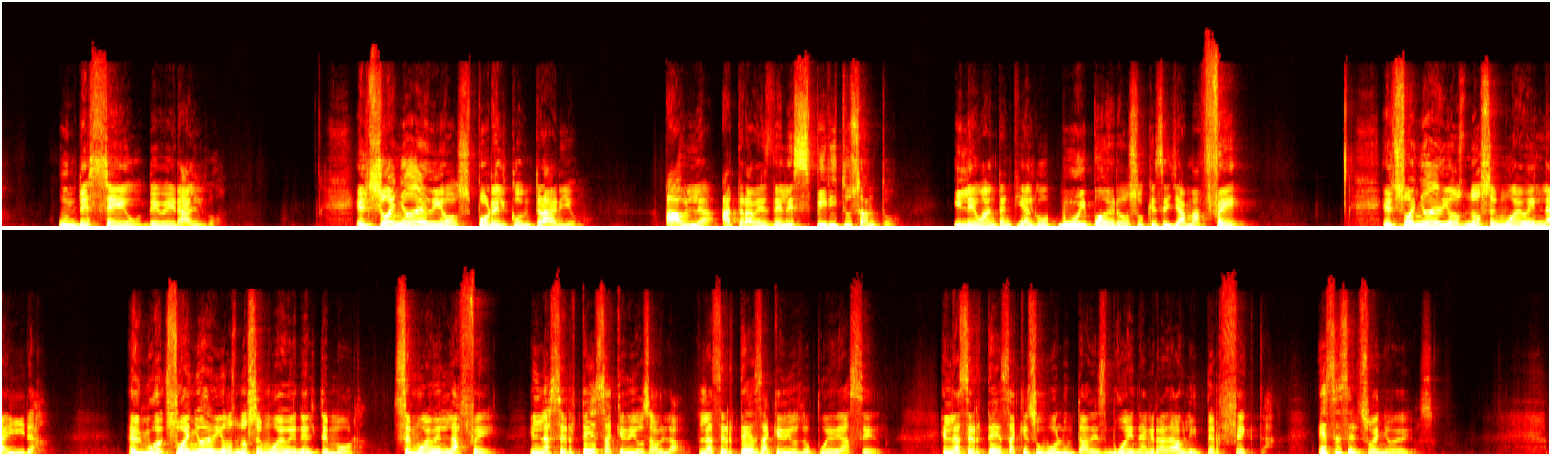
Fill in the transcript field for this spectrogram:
un deseo de ver algo. El sueño de Dios, por el contrario, habla a través del Espíritu Santo y levanta en ti algo muy poderoso que se llama fe. El sueño de Dios no se mueve en la ira. El sueño de Dios no se mueve en el temor. Se mueve en la fe, en la certeza que Dios ha hablado, en la certeza que Dios lo puede hacer, en la certeza que su voluntad es buena, agradable y perfecta. Ese es el sueño de Dios.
